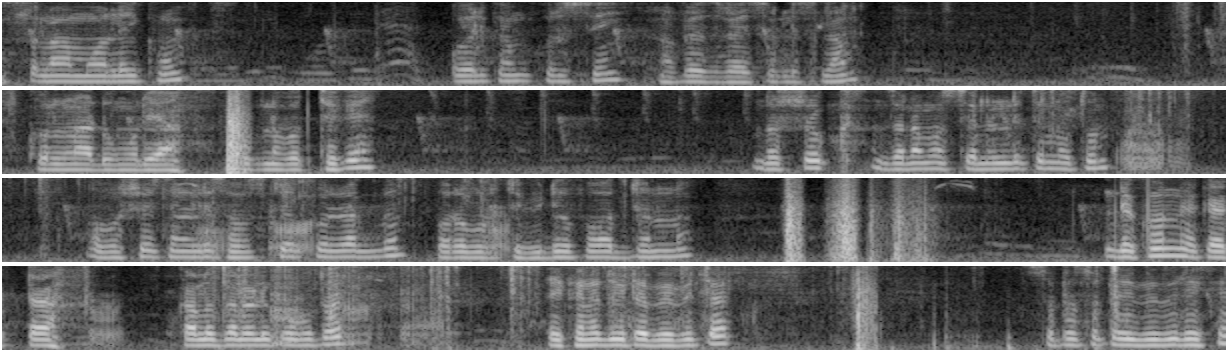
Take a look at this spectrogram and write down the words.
আসসালামু আলাইকুম। ওয়েলকাম করছি হাফেজ রাইসুল ইসলাম, খুলনা ডুমুরিয়া রূপনগর থেকে। দর্শক, যারা আমার চ্যানেলটিতে নতুন, অবশ্যই চ্যানেলটি সাবস্ক্রাইব করে রাখবেন পরবর্তী ভিডিও পাওয়ার জন্য। দেখুন, এক একটা কালো জালালি কবুতর, এখানে দুইটা বেবি তার ছোটো ছোটো এই বেবি রেখে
